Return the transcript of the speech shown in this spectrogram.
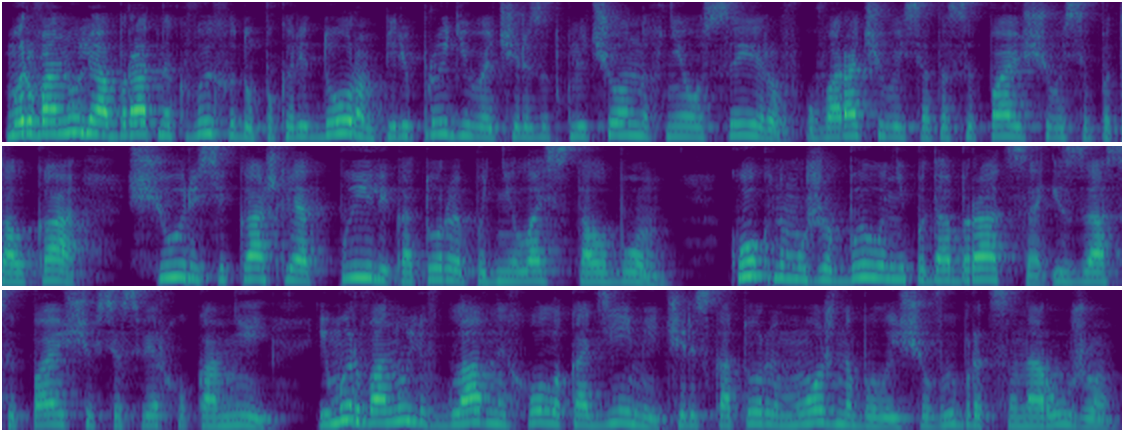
Мы рванули обратно к выходу по коридорам, перепрыгивая через отключенных неосейров, уворачиваясь от осыпающегося потолка, щурясь и кашляя от пыли, которая поднялась столбом. К окнам уже было не подобраться из-за осыпающихся сверху камней, и мы рванули в главный холл Академии, через который можно было еще выбраться наружу.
